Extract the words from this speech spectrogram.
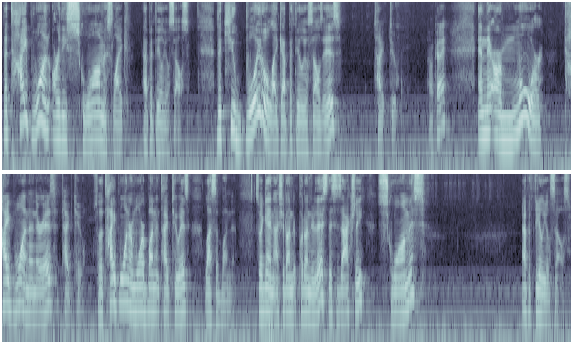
The type 1 are these squamous-like epithelial cells. The cuboidal-like epithelial cells is type 2, okay? And there are more type 1 than there is type 2. So the type 1 are more abundant, type 2 is less abundant. So again, I should under, put under this, this is actually squamous epithelial cells.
